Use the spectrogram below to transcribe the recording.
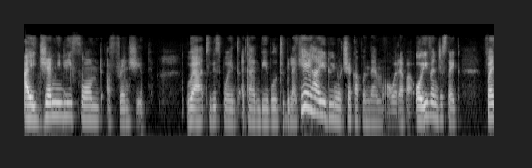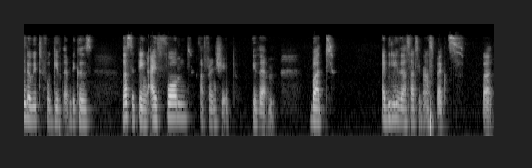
I genuinely formed a friendship where to this point I can be able to be like, hey, how you doing? Or check up on them or whatever. Or even just like find a way to forgive them because that's the thing. I formed a friendship with them. But I believe there are certain aspects that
